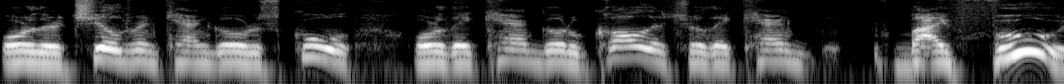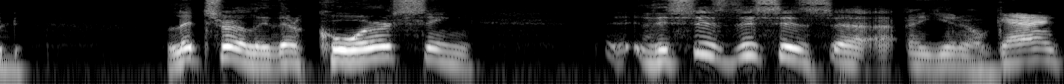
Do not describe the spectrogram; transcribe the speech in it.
or their children can't go to school or they can't go to college or they can't buy food. Literally, they're coercing. This is this is uh, uh you know gang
